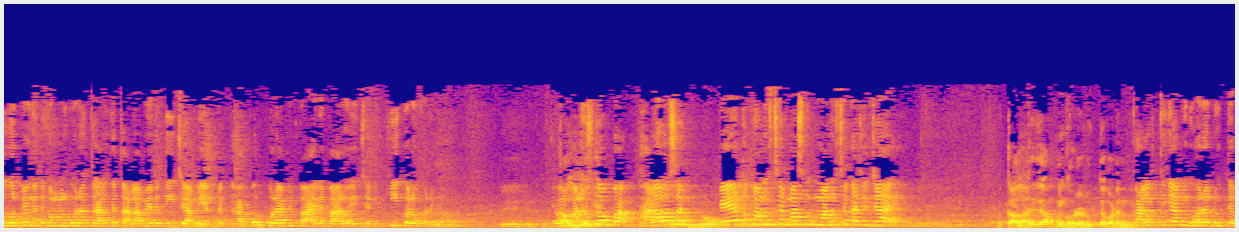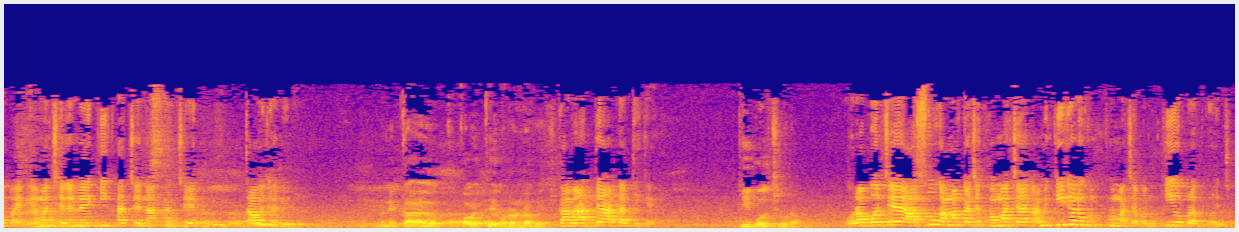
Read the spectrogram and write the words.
দূর ভেঙে দিবে। আমার ঘরে কালকে তালা মেরে দিয়েছে। আমি একটা কাপড় পরে আমি বাইরে বার হয়েছি। আমি কি করে ঘরে যাব? কাল থেকে- ভালোবাসা পেয়ে তো মানুষের মানুষের কাছে যায়। কাল থেকে আপনি ঘরে ঢুকতে পারেননি? কাল থেকে আমি ঘরে ঢুকতে পাইনি আমার ছেলে মেয়ে কি খাচ্ছে না খাচ্ছে তাও জানি মানে কবে থেকে ঘটনাটা হয়েছে? কাল রাত্রে আটটা থেকে কি বলছে ওরা? ওরা বলছে আসুক আমার কাছে ক্ষমা চাক। আমি কি জন্য ক্ষমা চাবো আমি কি অপরাধ করেছি?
